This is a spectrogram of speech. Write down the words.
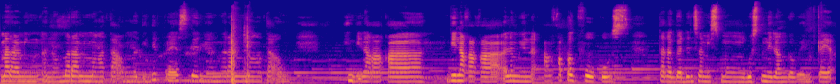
maraming, ano, maraming mga taong nadidepress, ganyan. Maraming mga taong hindi nakaka hindi nakaka alam mo yun nakakapag-focus talaga dun sa mismong gusto nilang gawin kaya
